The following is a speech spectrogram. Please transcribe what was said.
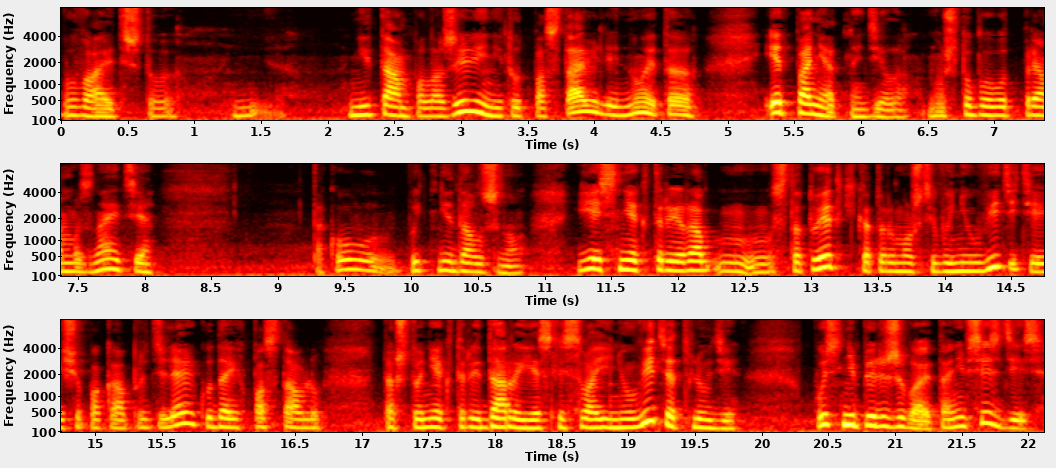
Бывает, что не там положили, не тут поставили, но это, это понятное дело. Но чтобы вот прямо, знаете, такого быть не должно. Есть некоторые раб- статуэтки, которые, можете, вы не увидите. Я еще пока определяю, куда их поставлю. Так что некоторые дары, если свои не увидят люди, Пусть не переживают, они все здесь.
